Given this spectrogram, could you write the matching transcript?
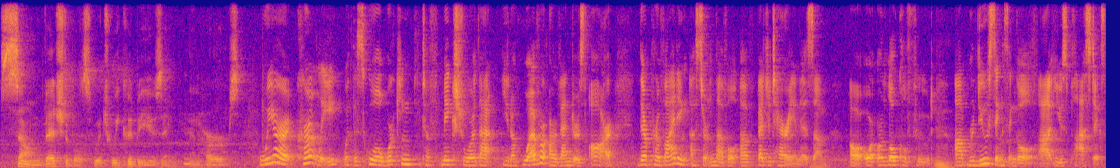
some vegetables which we could be using and herbs. We are currently with the school working to make sure that you know whoever our vendors are, they're providing a certain level of vegetarianism or, or, or local food, uh, reducing single-use plastics,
